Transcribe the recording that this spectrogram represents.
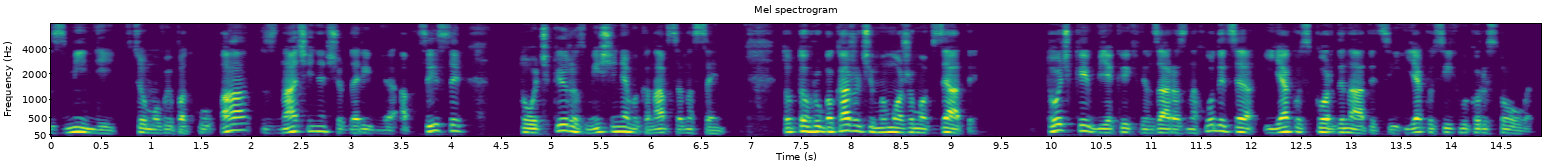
змінній в цьому випадку А значення, що дорівнює абциси точки розміщення виконавця на сцені. Тобто, грубо кажучи, ми можемо взяти точки, в яких він зараз знаходиться, і якось координати ці, і якось їх використовувати.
